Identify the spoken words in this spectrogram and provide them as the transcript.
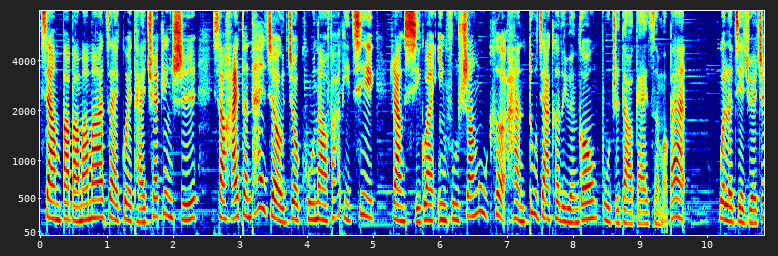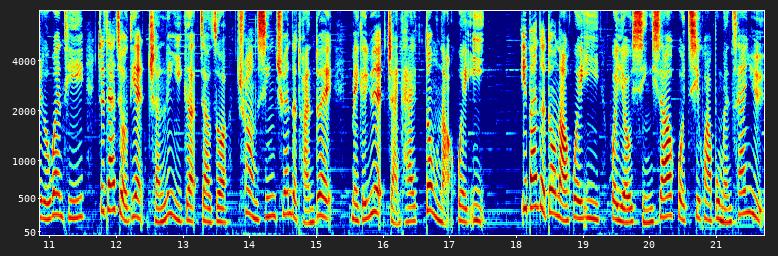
像爸爸妈妈在柜台 check in 时，小孩等太久就哭闹发脾气，让习惯应付商务客和度假客的员工不知道该怎么办。为了解决这个问题，这家酒店成立一个叫做“创新圈”的团队，每个月展开动脑会议。一般的动脑会议会由行销或企划部门参与，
